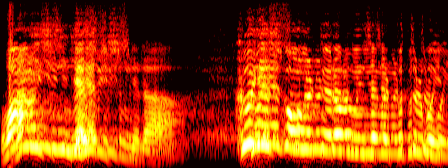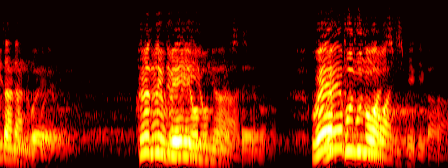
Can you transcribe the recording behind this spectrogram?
왕이신 예수이십니다. 그 예수가 오늘도 여러분 인생을 붙들고 있다는 거예요. 그런데 왜 염려하세요? 왜 분노하십니까?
